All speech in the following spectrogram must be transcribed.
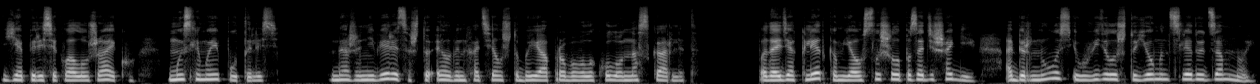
Я пересекла лужайку, мысли мои путались. Даже не верится, что Элвин хотел, чтобы я опробовала кулон на Скарлетт. Подойдя к клеткам, я услышала позади шаги, обернулась и увидела, что Йоман следует за мной.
